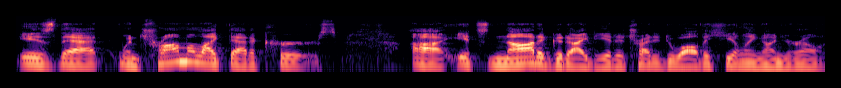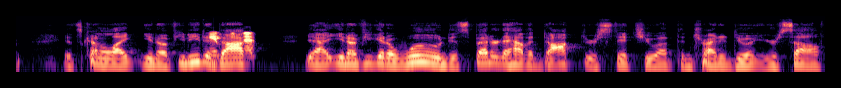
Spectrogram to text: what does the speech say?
is that when trauma like that occurs, uh, it's not a good idea to try to do all the healing on your own. It's kind of like, you know, if you need a doctor, yeah, you know, if you get a wound, it's better to have a doctor stitch you up than try to do it yourself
